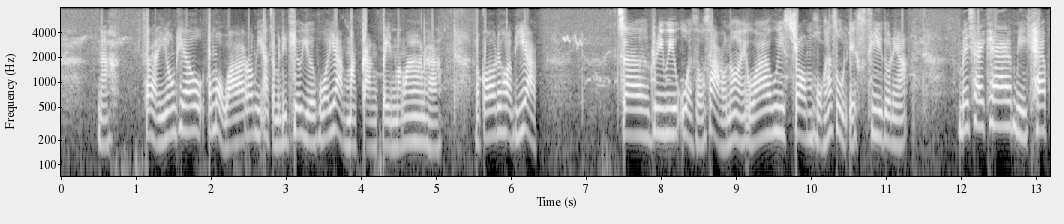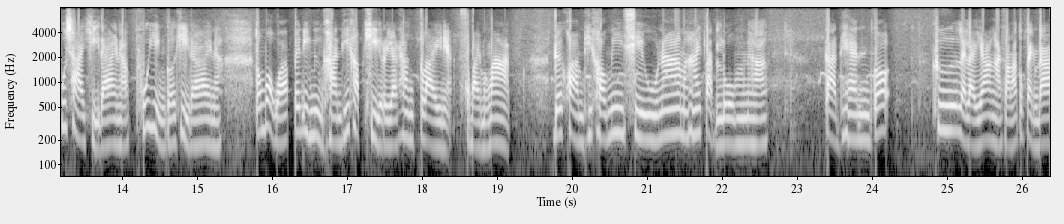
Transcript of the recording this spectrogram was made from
ๆนะ สถานที่ท่องเที่ยวต้องบอกว่ารอบนี้อาจจะไม่ได้เที่ยวเยอะเพราะว่าอยากมากางเต็นท์มากๆนะคะ แล้วก็ด้วยความที่อยากจะรีวิวอวดสาวๆหน่อยว่า V-Strom 650 XT ตัวเนี้ยไม่ใช่แค่มีแค่ผู้ชายขี่ได้นะ ผู้หญิงก็ขี่ได้นะ ต้องบอกว่าเป็นอีกหนึ่งคันที่ขับขี่ระยะทางไกลเนี่ยสบายมากๆ ด้วยความที่เขามีชิลหน้ามาให้ตัดลมนะคะกาดแฮนด์ก็คือหลาย ๆ อย่างอะสามารถตกแต่งได้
